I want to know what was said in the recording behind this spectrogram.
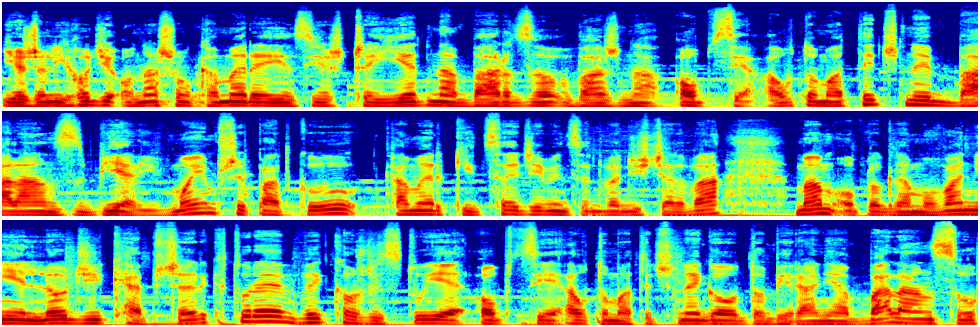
Jeżeli chodzi o naszą kamerę, jest jeszcze jedna bardzo ważna opcja: automatyczny balans bieli. W moim przypadku kamerki C922 mam oprogramowanie Logic Capture, które wykorzystuje opcję automatycznego dobierania balansu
